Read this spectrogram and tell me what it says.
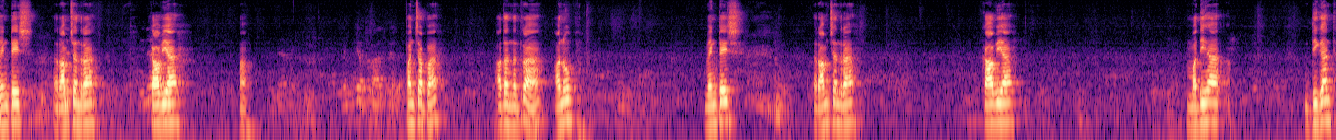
ವೆಂಕಟೇಶ್, ರಾಮಚಂದ್ರ, ಕಾವ್ಯ ಆ, ಪಂಚಪ್ಪ, ಅದಾದ ನಂತರ ಅನೂಪ್, ವೆಂಕಟೇಶ್, ರಾಮಚಂದ್ರ, ಕಾವ್ಯ, ಮದಿಹ, ದಿಗಂತ್,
